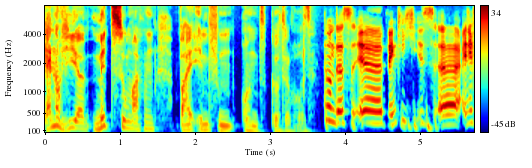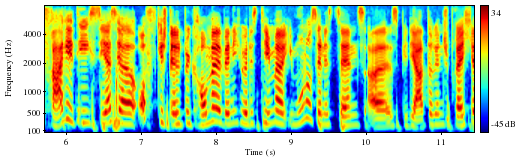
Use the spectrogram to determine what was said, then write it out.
dennoch hier mitzumachen bei Impfen und Gürtelrose? Nun, das äh, denke ich ist äh, eine Frage, die ich sehr, sehr oft gestellt bekomme, wenn ich über das Thema Immunoseneszenz als Pädiaterin spreche.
